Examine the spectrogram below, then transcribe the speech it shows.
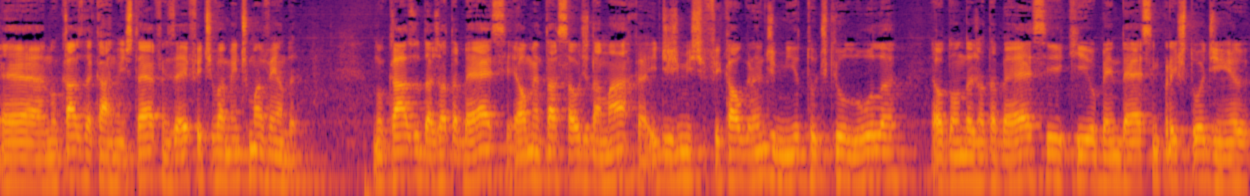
É, no caso da Carmen Steffens, é efetivamente uma venda. No caso da JBS, é aumentar a saúde da marca e desmistificar o grande mito de que o Lula é o dono da JBS e que o BNDES emprestou dinheiro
